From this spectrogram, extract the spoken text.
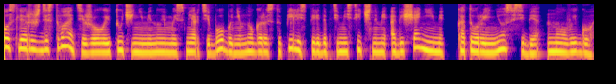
После Рождества тяжелые тучи неминуемой смерти Боба немного расступились перед оптимистичными обещаниями, которые нес в себе Новый год.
